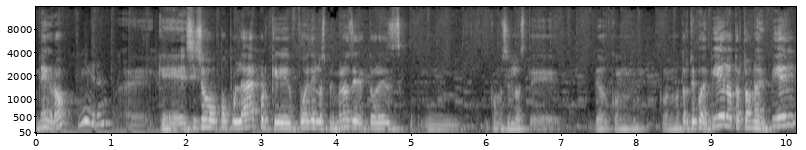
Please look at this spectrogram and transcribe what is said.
negro Negro. eh, que se hizo popular porque fue de los primeros directores, mm, ¿cómo decirlo? Este, de- con, con otro tipo de piel, otro tono de piel,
